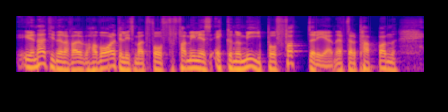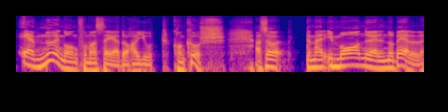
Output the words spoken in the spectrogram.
i den här tiden i alla fall, har varit liksom att få familjens ekonomi på fötter igen efter att pappan ännu en gång, får man säga, då, har gjort konkurs. Alltså, den här Immanuel Nobel,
